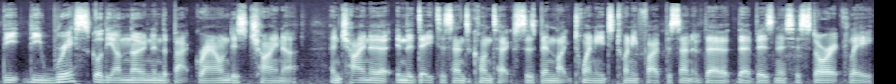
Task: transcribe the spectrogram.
the the risk or the unknown in the background is China. And China, in the data center context, has been like 20 to 25 percent of their, their business historically.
